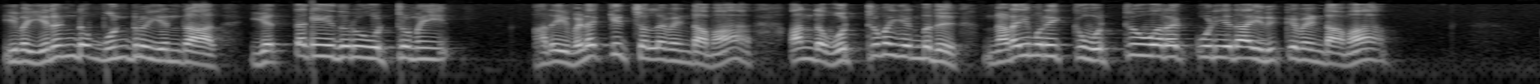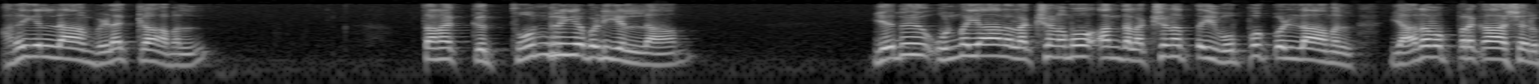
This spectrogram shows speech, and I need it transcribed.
இவை இரண்டும் ஒன்று என்றால் எத்தகையதொரு ஒற்றுமை அதை விளக்கிச் சொல்ல வேண்டாமா அந்த ஒற்றுமை என்பது நடைமுறைக்கு ஒற்று வரக்கூடியதாய் இருக்க வேண்டாமா அதையெல்லாம் விளக்காமல் தனக்கு தோன்றியபடியெல்லாம் எது உண்மையான லட்சணமோ அந்த லட்சணத்தை ஒப்புக்கொள்ளாமல் யாதவ பிரகாஷர்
